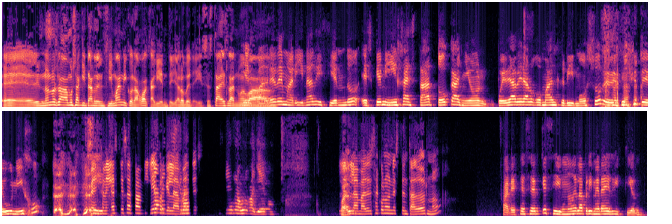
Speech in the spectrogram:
eh, no nos la vamos a quitar de encima ni con agua caliente, ya lo veréis. Esta es la Y el nueva. padre de Marina diciendo, es que mi hija está a to cañón. ¿Puede haber algo más grimoso de decir de un hijo? Pero en Sí. general es que esa familia, porque la madre, Es Raúl Gallego. la, ¿Cuál? la madre sacó un estentador, ¿no? Parece ser que sí, uno de la primera edición.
